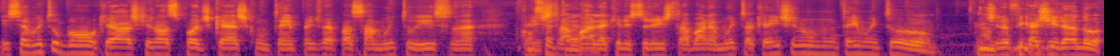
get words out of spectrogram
Isso é muito bom, que eu acho que nosso podcast, com o tempo, a gente vai passar muito isso, né? Com a gente certeza. trabalha aqui no estúdio, a gente trabalha muito aqui, a gente não, não tem muito. A gente não fica girando,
